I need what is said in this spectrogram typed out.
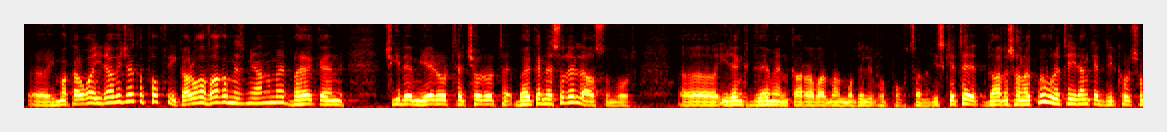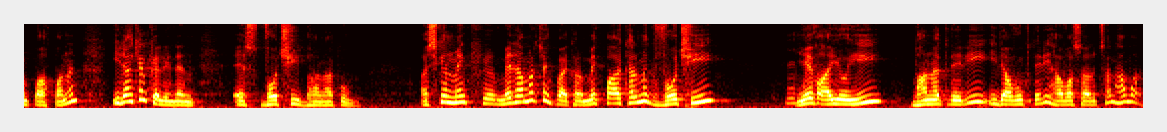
հիմա կարող է իրավիճակը փոխվի, կարող է վաղը մեզ միանում է ԲՀԿ-ն, չգիտեմ, երրորդ թե չորրորդ ԲՀԿ-ն այսօր էլ է ասում, որ իրենք դեմ են կառավարման մոդելի փոփոխությանը։ Իսկ եթե դա նշանակում է, որ եթե իրանք այդ դիրքորոշում պահպանեն, իրանք էլ կլինեն այս ոչի բանակում։ Այսինքն մենք մեր համար չենք պայքարում, մենք պայքարում ենք ոչի եւ այոյի բանակների իրավունքների հավասարության համար։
